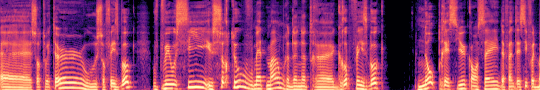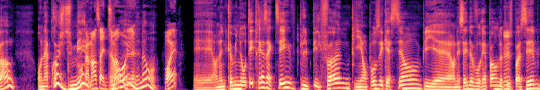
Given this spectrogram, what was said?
euh, sur Twitter ou sur Facebook. Vous pouvez aussi, surtout, vous mettre membre de notre euh, groupe Facebook Nos précieux conseils de fantasy football on approche du 1000. On commence à être du ah monde. Oui, non, non. Ouais. Et on a une communauté très active, puis, le fun, puis on pose des questions, puis euh, on essaye de vous répondre le mm. plus possible.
